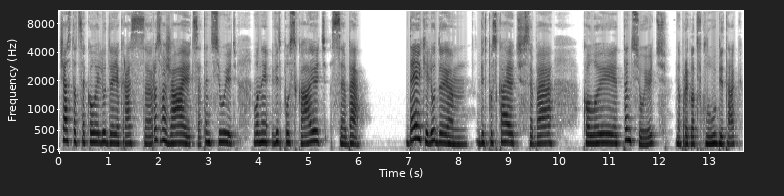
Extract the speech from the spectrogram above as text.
Часто це коли люди якраз розважаються, танцюють, вони відпускають себе. Деякі люди відпускають себе, коли танцюють, наприклад, в клубі, так?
